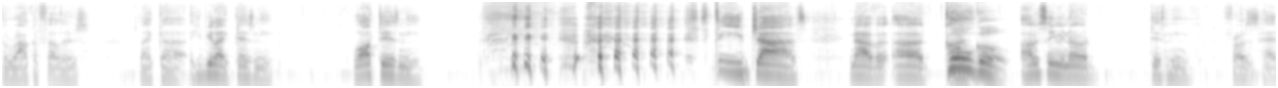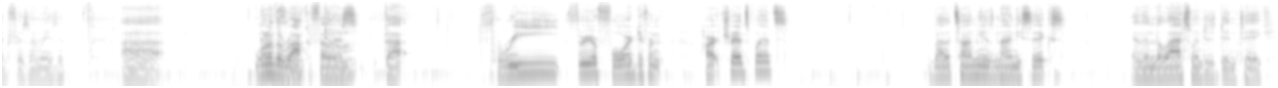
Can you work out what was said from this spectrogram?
the Rockefellers, like uh, he'd be like Disney, Walt Disney, Steve Jobs. Nah, but uh, Google. obviously we know Disney froze his head for some reason. Uh, one of the Rockefellers got three, three or four different heart transplants by the time he was ninety six, and then the last one just didn't take.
